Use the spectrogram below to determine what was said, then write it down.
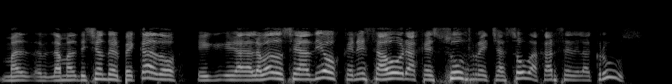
la maldición del pecado y alabado sea Dios que en esa hora Jesús rechazó bajarse de la cruz.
